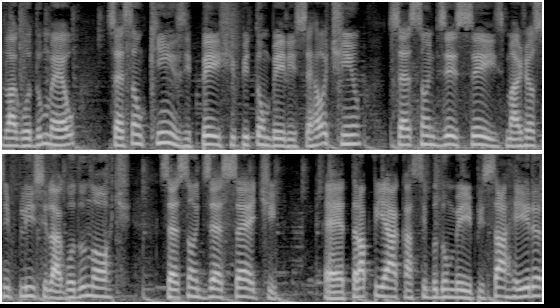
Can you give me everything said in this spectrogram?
Lagoa do Mel. Seção 15, Peixe, Pitombeira e Serrotinho. Seção 16, Major Simplício e Lagoa do Norte. Seção 17, é, Trapiá, Caciba do Meio e Pissarreira.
